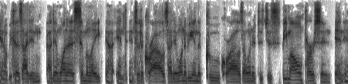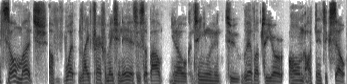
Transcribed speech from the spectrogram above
you know, because I didn't, I didn't want to assimilate uh, in, into the crowds. I didn't want to be in the cool crowds. I wanted to just be my own person. And it's so much of what life transformation is, is about, you know, continuing to live up to your own authentic self,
